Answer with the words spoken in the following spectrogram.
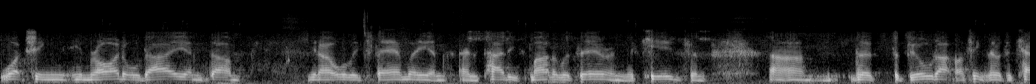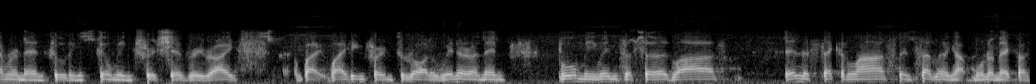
watching him ride all day, and um, you know, all his family and and Paddy's mother was there, and the kids, and um, the the build up. I think there was a cameraman filming filming Trish every race, wait, waiting for him to ride a winner, and then boom, he wins the third last then the second last, then saddling up Munhamek, I,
